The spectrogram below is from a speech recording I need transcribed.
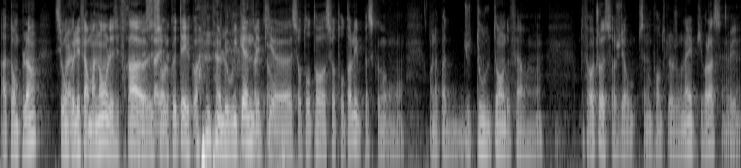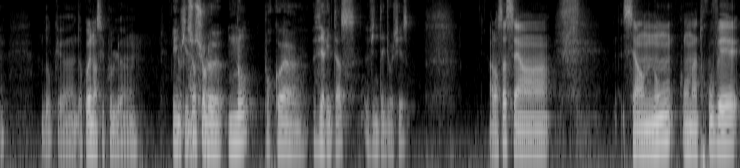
à temps plein, si on veut les faire maintenant, on les fera euh, sur le côté, quoi, le week-end et puis sur ton temps, sur ton temps libre, parce qu'on on n'a pas du tout le temps de faire, de faire autre chose. Enfin, je veux dire, ça nous prend toute la journée et puis voilà. Donc, donc ouais, non, c'est cool. Et une question sur le nom, pourquoi euh, Veritas Vintage Watches? Alors ça, c'est un, c'est un nom qu'on a trouvé.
